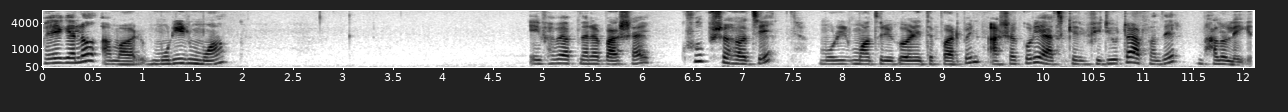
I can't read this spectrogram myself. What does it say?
হয়ে গেল আমার মুড়ির মোয়া। এইভাবে আপনারা বাসায় খুব সহজে মুড়ির মোয়া তৈরি করে নিতে পারবেন। আশা করি আজকের ভিডিওটা আপনাদের ভালো লেগেছে।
